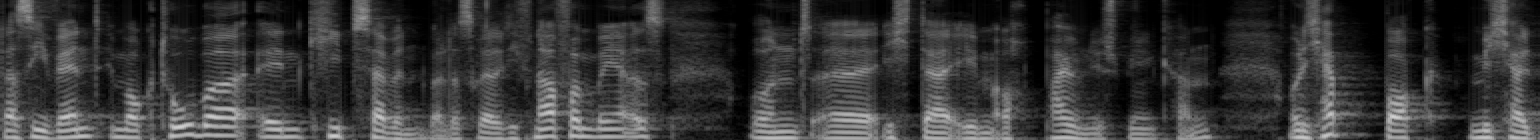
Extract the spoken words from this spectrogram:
das Event im Oktober in Keep 7, weil das relativ nah von mir ist und äh, ich da eben auch Pioneer spielen kann. Und ich habe Bock, mich halt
